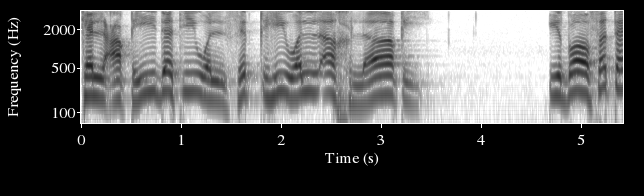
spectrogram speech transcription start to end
كالعقيدة والفقه والأخلاق إضافة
